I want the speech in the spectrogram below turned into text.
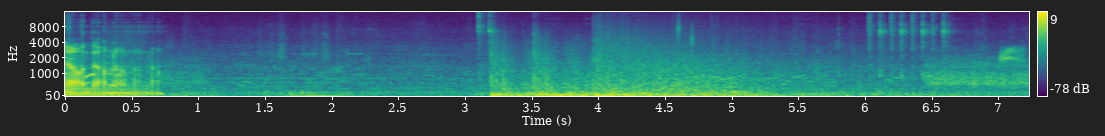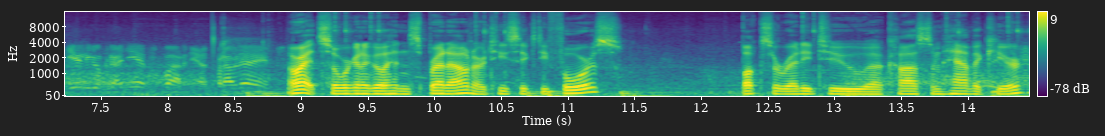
No, no, no, no, no. Alright, so we're going to go ahead and spread out our T-64s. Bucks are ready to uh, cause some havoc here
